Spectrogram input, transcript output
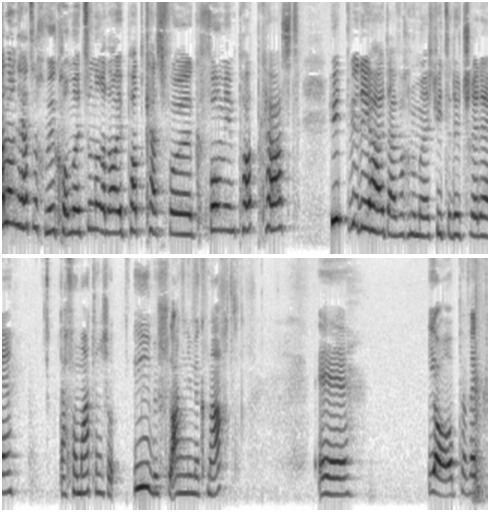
Hallo und herzlich willkommen zu einer neuen Podcast-Folge von meinem Podcast. Heute würde ich halt einfach nur mal Schweizerdeutsch reden. Das Format habe ich schon übelst lange nicht mehr gemacht. Äh, ja, perfekt.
